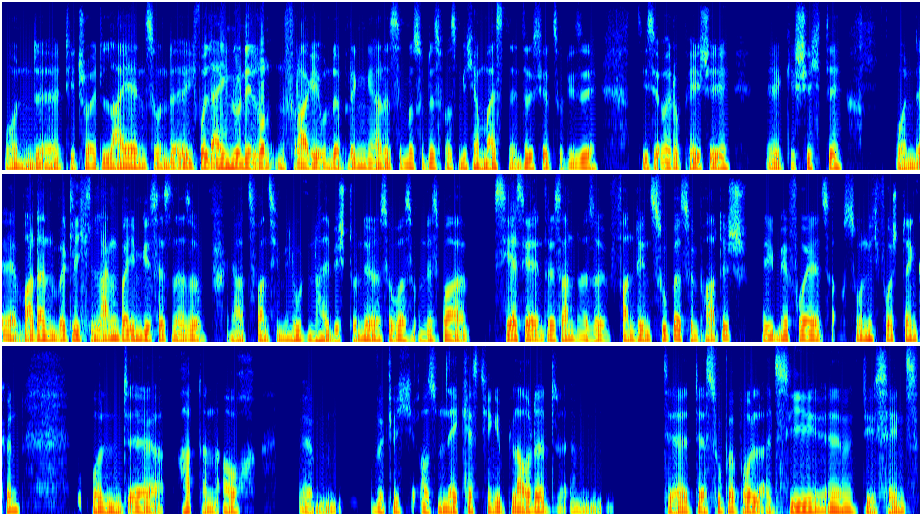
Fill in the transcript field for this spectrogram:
und äh, Detroit Lions und äh, ich wollte eigentlich nur eine London-Frage unterbringen. Ja, das ist immer so das, was mich am meisten interessiert, so diese, diese europäische äh, Geschichte und äh, war dann wirklich lang bei ihm gesessen, also ja, 20 Minuten, halbe Stunde oder sowas und es war sehr, sehr interessant. Also fand ihn super sympathisch, hätte ich mir vorher jetzt auch so nicht vorstellen können und äh, hat dann auch ähm, wirklich aus dem Nähkästchen geplaudert. Ähm, der, der Super Bowl, als sie, äh, die Saints,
